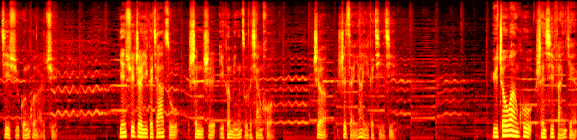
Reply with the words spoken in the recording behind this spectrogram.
继续滚滚而去。延续着一个家族，甚至一个民族的香火，这是怎样一个奇迹？宇宙万物生息繁衍，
